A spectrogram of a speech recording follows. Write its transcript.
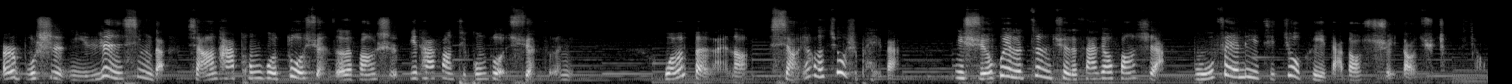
而不是你任性的想让他通过做选择的方式逼他放弃工作选择你。我们本来呢想要的就是陪伴，你学会了正确的撒娇方式啊，不费力气就可以达到水到渠成的效果。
